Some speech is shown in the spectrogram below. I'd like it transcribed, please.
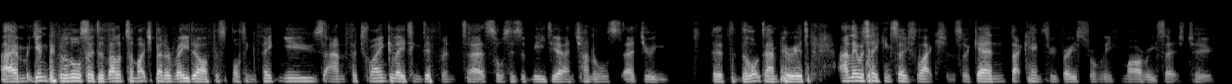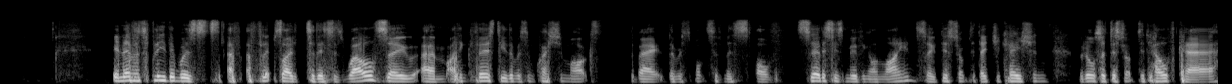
Um, young people had also developed a much better radar for spotting fake news and for triangulating different uh, sources of media and channels uh, during the, the, lockdown period. And they were taking social action. So again, that came through very strongly from our research too. Inevitably, there was a, a flip side to this as well. So um, I think firstly, there were some question marks about the responsiveness of services moving online, so disrupted education, but also disrupted healthcare.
